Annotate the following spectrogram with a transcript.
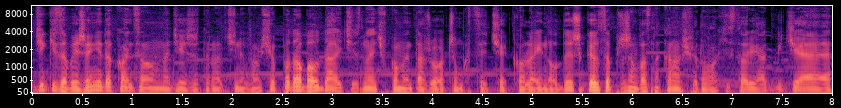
Dzięki za obejrzenie do końca, mam nadzieję, że ten odcinek Wam się podobał. Dajcie znać w komentarzu, o czym chcecie kolejną dyszkę. Zapraszam Was na kanał Światowa Historia, gdzie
